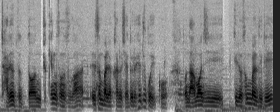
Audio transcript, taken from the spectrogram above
잘해줬던 뷰캐논 선수가 1선발 역할을 제대로 해주고 있고 또 나머지 기존 선발들이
